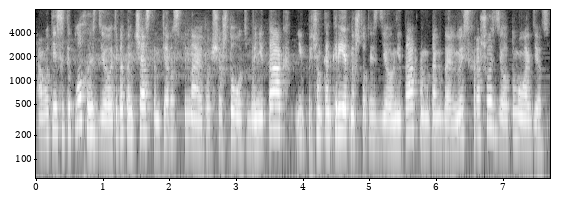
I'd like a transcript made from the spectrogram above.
А вот если ты плохо сделал, тебя там часто тебя распинают вообще, что у тебя не так, и причем конкретно что ты сделал не так, там и так далее. Но если хорошо сделал, то молодец.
